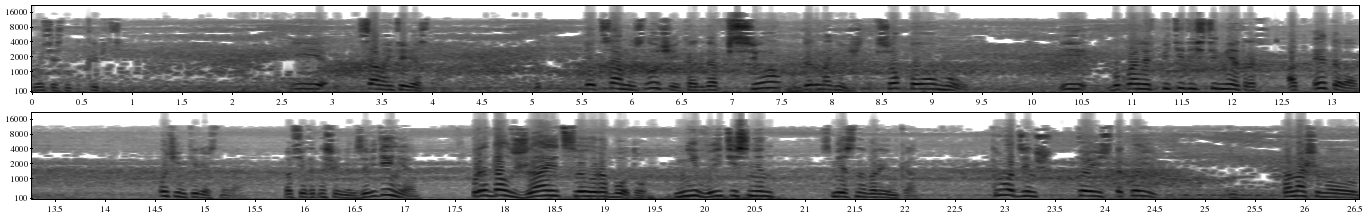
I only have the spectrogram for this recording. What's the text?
Ну, естественно, подкрепиться. И самое интересное, тот самый случай, когда все гармонично, все по уму. И буквально в 50 метрах от этого очень интересного во всех отношениях заведения продолжает свою работу, не вытеснен с местного рынка. Кродзинш, то есть такой по-нашему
